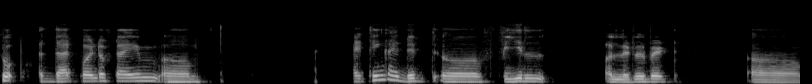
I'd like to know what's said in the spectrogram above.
So at that point of time, um, I think I did uh, feel a little bit uh,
